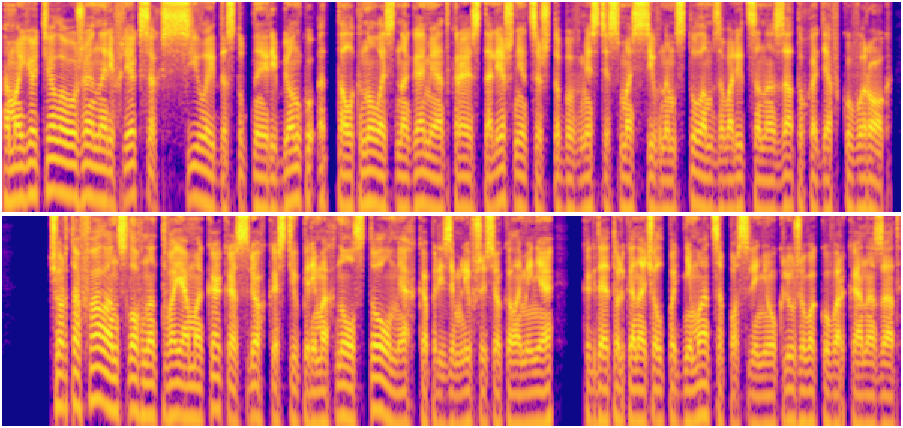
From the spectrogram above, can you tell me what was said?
а мое тело уже на рефлексах с силой, доступной ребенку, оттолкнулось ногами от края столешницы, чтобы вместе с массивным стулом завалиться назад, уходя в кувырок. Чёртов Алан, словно твоя макака, с легкостью перемахнул стол, мягко приземлившись около меня, когда я только начал подниматься после неуклюжего кувырка назад.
